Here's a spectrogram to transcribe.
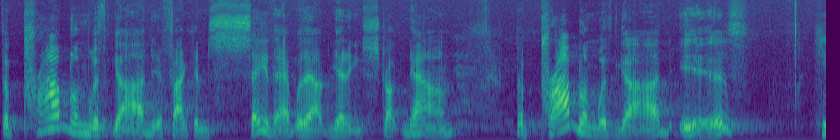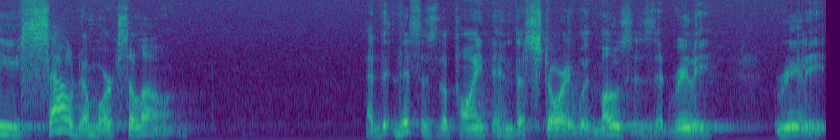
The problem with God, if I can say that without getting struck down, the problem with God is he seldom works alone. And th- this is the point in the story with Moses that really, really,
